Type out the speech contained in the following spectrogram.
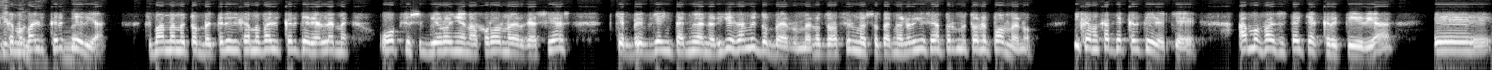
Είχαμε βάλει κριτήρια. Ναι. Θυμάμαι με τον Πετρίδη είχαμε βάλει κριτήρια. Λέμε όποιος συμπληρώνει ένα χρόνο εργασίας και βγαίνει ταμείο ενεργείας να μην τον παίρνουμε. Να τον αφήνουμε στο ταμείο ενεργείας και να παίρνουμε τον επόμενο είχαμε κάποια κριτήρια και άμα βάζεις τέτοια κριτήρια ε,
